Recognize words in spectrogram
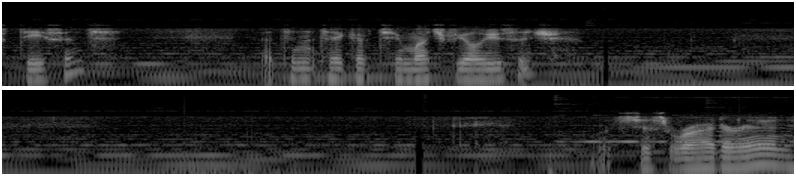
Looks decent. That didn't take up too much fuel usage. Let's just ride her in.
